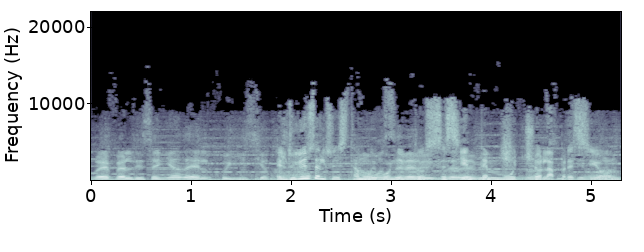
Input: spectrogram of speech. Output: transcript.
Güey, pero el diseño del juicio. El ¿cómo- tuyo es del está muy cómo se ve- bonito. Se, ve siente mucho la presión. el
